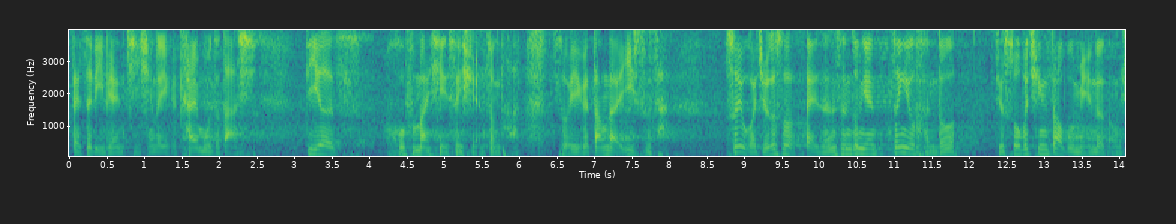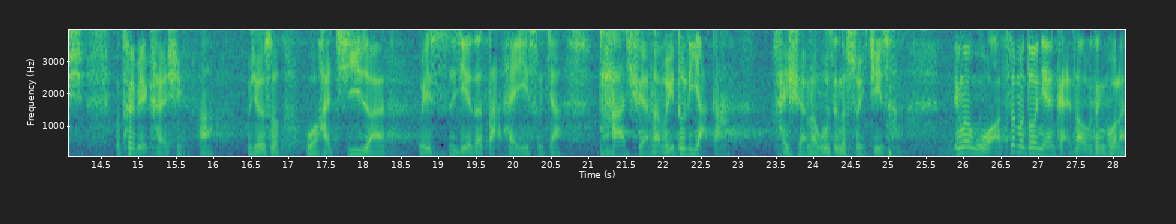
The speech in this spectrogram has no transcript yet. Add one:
在这里边举行了一个开幕的大戏；第二次，霍夫曼先生选中他做一个当代艺术展。所以我觉得说，哎，人生中间真有很多就说不清道不明的东西，我特别开心啊。我觉得说，我还居然为世界的大牌艺术家，他选了维多利亚港，还选了乌镇的水剧场，因为我这么多年改造乌镇过来，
